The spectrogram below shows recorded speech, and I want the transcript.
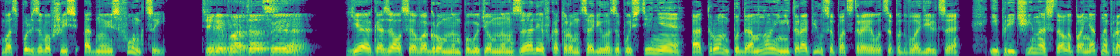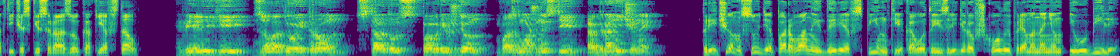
воспользовавшись одной из функций. «Телепортация я оказался в огромном полутемном зале, в котором царило запустение, а трон подо мной не торопился подстраиваться под владельца, и причина стала понятна практически сразу, как я встал. «Великий Золотой Трон. Статус поврежден. Возможности ограничены». Причем, судя по рваной дыре в спинке, кого-то из лидеров школы прямо на нем и убили.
